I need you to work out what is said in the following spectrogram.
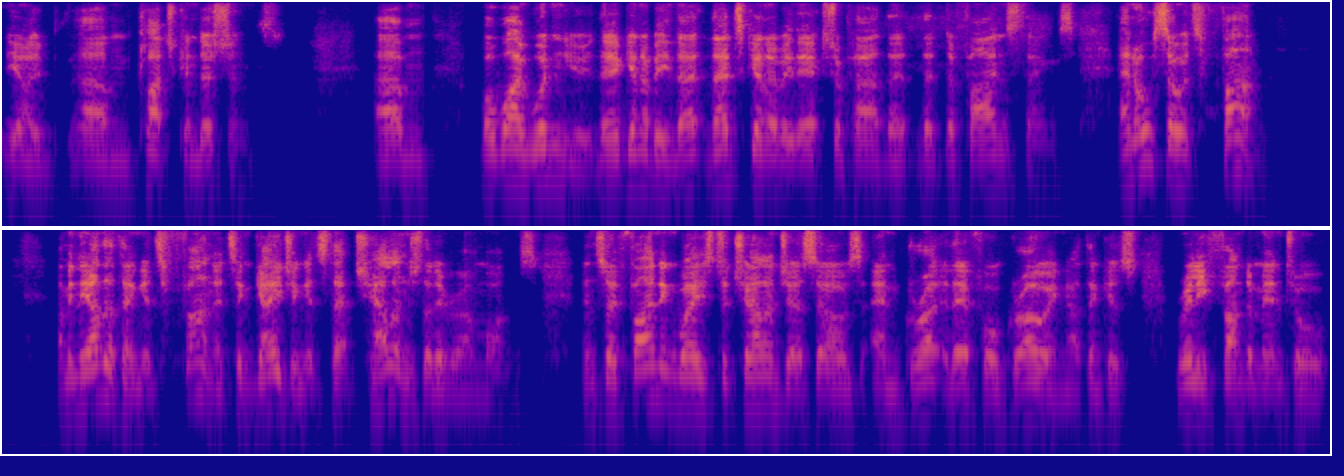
you know, um, clutch conditions. Um, well, why wouldn't you? They're going to be that. That's going to be the extra part that that defines things, and also it's fun. I mean, the other thing, it's fun, it's engaging, it's that challenge that everyone wants. And so finding ways to challenge ourselves and grow, therefore growing, I think is really fundamental.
